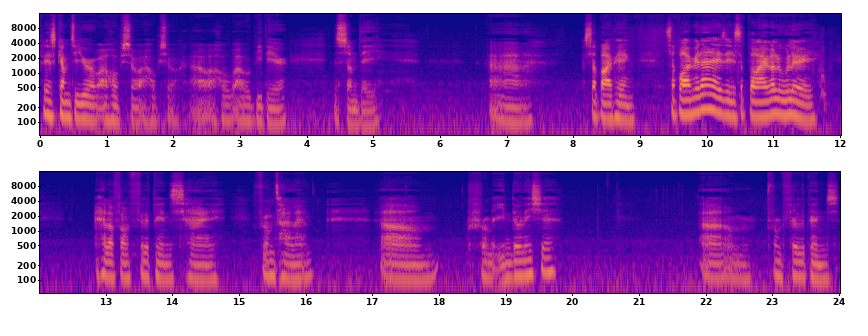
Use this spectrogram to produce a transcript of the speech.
Please come to Europe. I hope so. I hope so. I, I hope I will be there someday. สปอยเพลง สปอยไม่ได้สิ สปอยก็รู้เลย Hello from Philippines. Hi from Thailand. Um, from Indonesia. Um, from Philippines.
